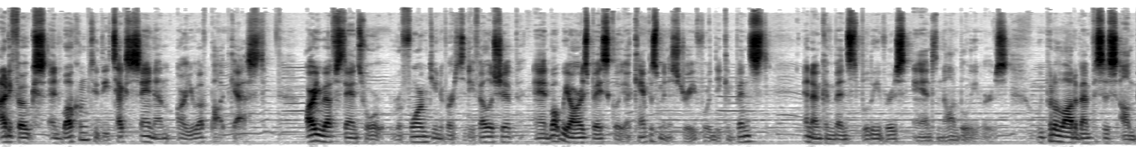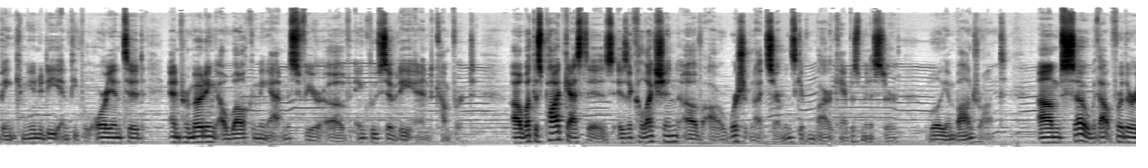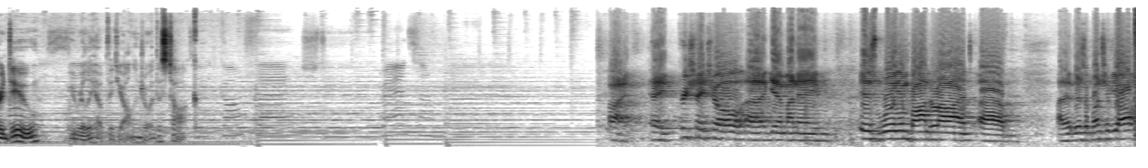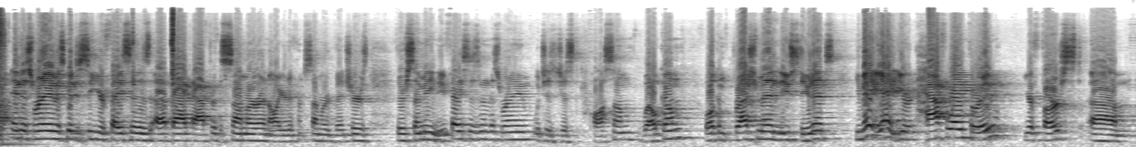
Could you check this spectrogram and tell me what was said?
Howdy, folks, and welcome to the Texas A&M RUF podcast. RUF stands for Reformed University Fellowship, and what we are is basically a campus ministry for the convinced and unconvinced believers and non believers. We put a lot of emphasis on being community and people oriented and promoting a welcoming atmosphere of inclusivity and comfort. Uh, what this podcast is, is a collection of our worship night sermons given by our campus minister, William Bondurant. Um, so, without further ado, we really hope that you all enjoy this talk. All right. Hey, appreciate y'all. Uh, again, my name is William Bondurant. Um, there's a bunch of y'all in this room. It's good to see your faces uh, back after the summer and all your different summer adventures. There's so many new faces in this room, which is just awesome. Welcome. Welcome, freshmen, new students. You may, yeah, you're halfway through your first, um,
